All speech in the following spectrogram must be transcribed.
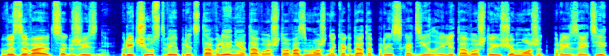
вызываются к жизни. Предчувствие и представление того, что, возможно, когда-то происходило или того, что еще может произойти,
